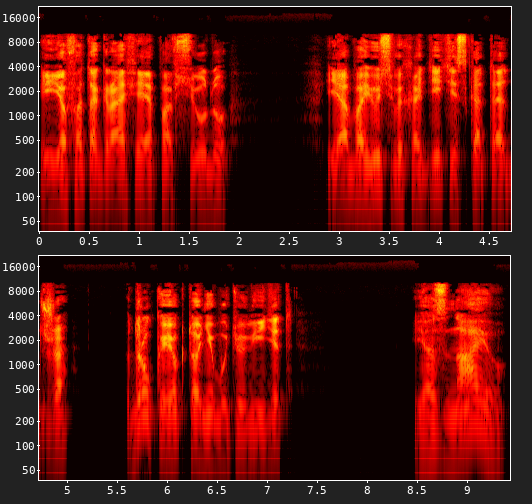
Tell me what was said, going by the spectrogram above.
Ее фотография повсюду. Я боюсь выходить из коттеджа. Вдруг ее кто-нибудь увидит?» «Я знаю»,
